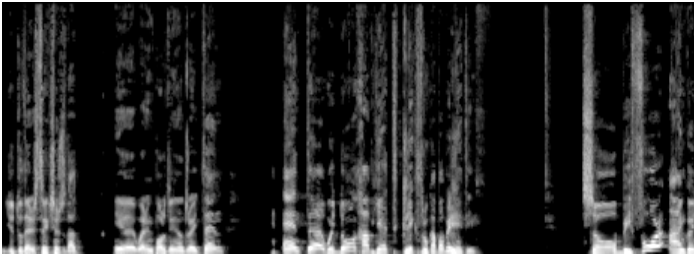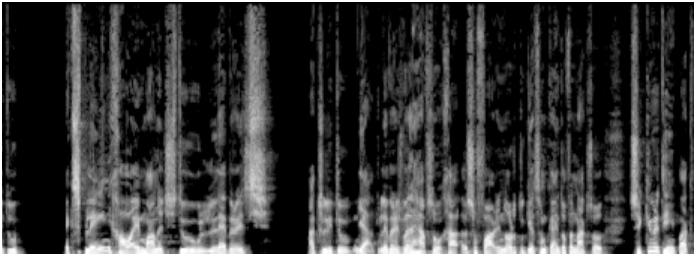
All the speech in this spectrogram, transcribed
due to the restrictions that uh, were imported in Android 10. And uh, we don't have yet click-through capability. So before I'm going to explain how I managed to leverage, actually to, yeah, to leverage what I have so, so far in order to get some kind of an actual security impact,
